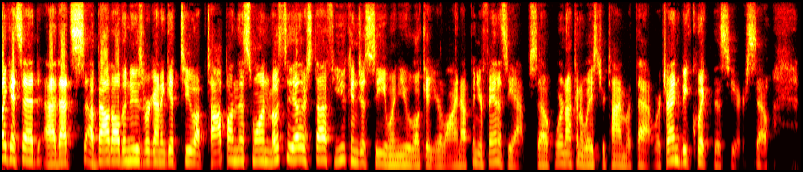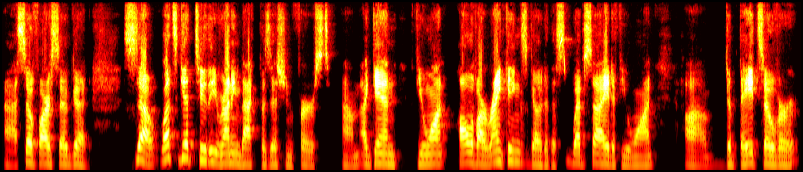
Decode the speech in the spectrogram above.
like I said, uh, that's about all the news we're going to get to up top on this one. Most of the other stuff you can just see when you look at your lineup in your fantasy app. So we're not going to waste your time with that. We're trying to be quick this year. So, uh, so far, so good. So let's get to the running back position first. Um, again, if you want all of our rankings, go to this website. If you want uh, debates over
